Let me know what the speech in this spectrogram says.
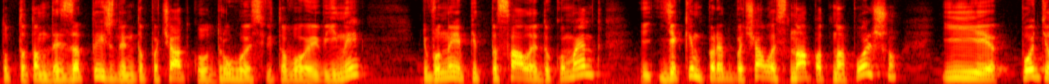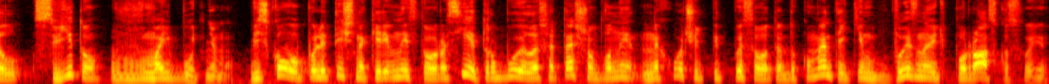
тобто там десь за тиждень до початку Другої світової війни, вони підписали документ, яким передбачалось напад на Польщу і поділ світу в майбутньому. Військово-політичне керівництво Росії турбує лише те, що вони не хочуть підписувати документи, яким визнають поразку свою.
